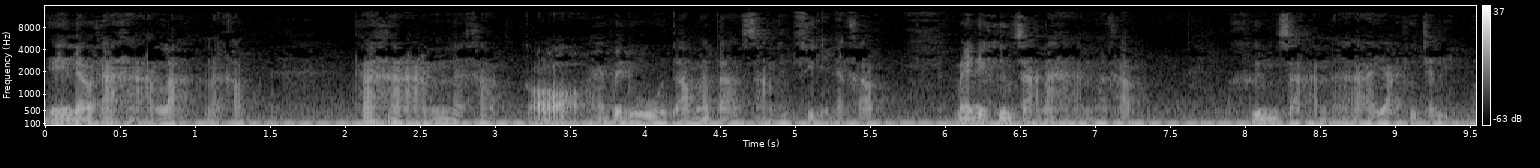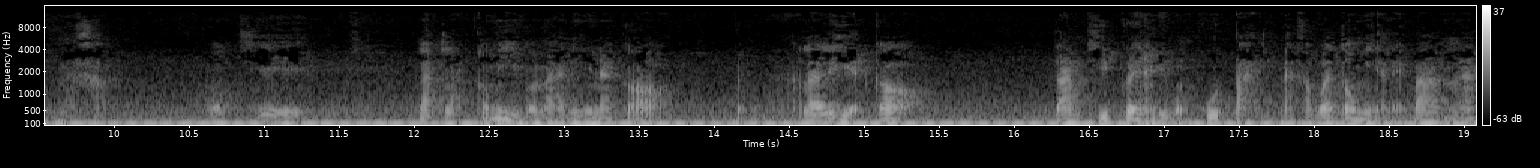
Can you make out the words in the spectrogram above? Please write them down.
เอ๊ะแล้วทหารล่ะนะครับ ทหารนะครับก็ให้ไปดูตามมาตรา 34 นะครับ ไม่ได้ขึ้นศาลอาหารนะครับ ขึ้นศาลอาญาทุจริตนะครับ โอเค หลักๆก็มีอยู่ประมาณนี้นะก็ รายละเอียดก็ตามคลิปก็อย่างที่ผมพูดไปนะครับ ว่าต้องมีอะไรบ้างนะ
